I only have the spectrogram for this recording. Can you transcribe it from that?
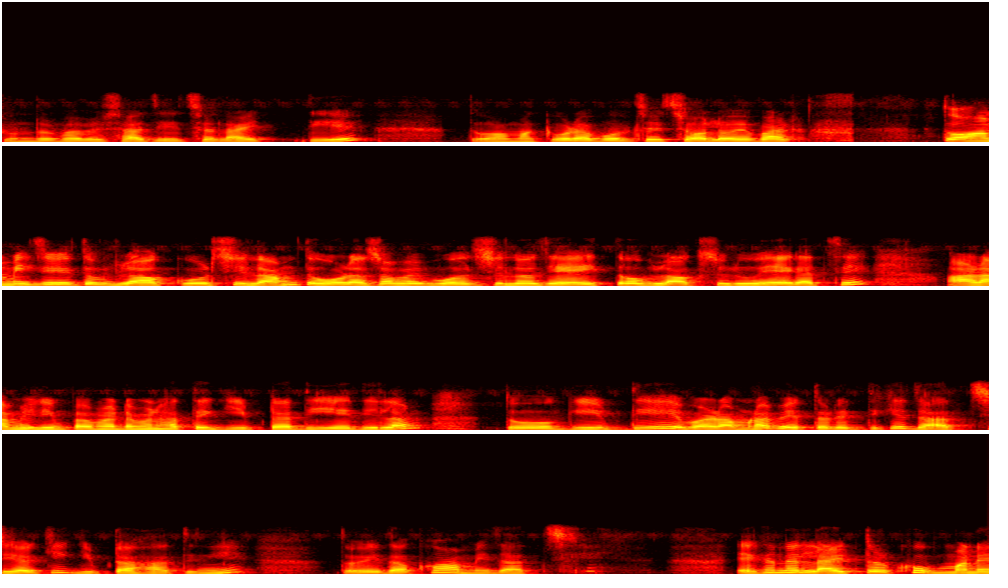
সুন্দরভাবে সাজিয়েছে লাইট দিয়ে। তো আমাকে ওরা বলছে, চলো এবার। তো আমি যেহেতু ব্লগ করছিলাম, তো ওরা সবাই বলছিল যে, এই তো ব্লগ শুরু হয়ে গেছে। আর আমি রিম্পা ম্যাডামের হাতে গিফটটা দিয়ে দিলাম। তো গিফট দিয়ে এবার আমরা ভেতরের দিকে যাচ্ছি আর কি গিফটটা হাতে নিয়ে। তো এই দেখো আমি যাচ্ছি। এখানে লাইটটার খুব মানে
